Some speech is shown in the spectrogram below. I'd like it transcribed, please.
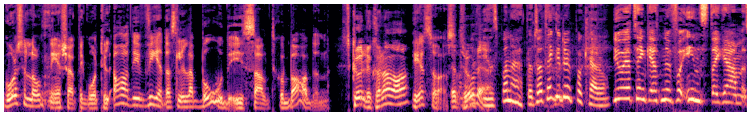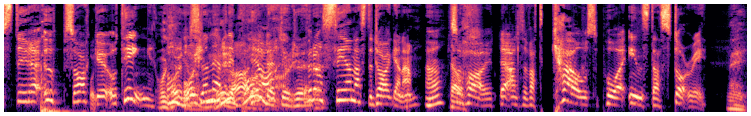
går så långt ner så att det går till, ja, ah, det är Vedas lilla bod i Saltsjöbaden. Skulle kunna vara. Det är så alltså. Jag tror Det finns på nätet. Vad tänker du på Karo? Jo, jag tänker att nu får Instagram styra upp saker och ting. Oj, oj, oj. Slå näven i bordet, gjorde du. För de senaste dagarna så Kaos. har det alltså varit kaos på Insta Story. Nej.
